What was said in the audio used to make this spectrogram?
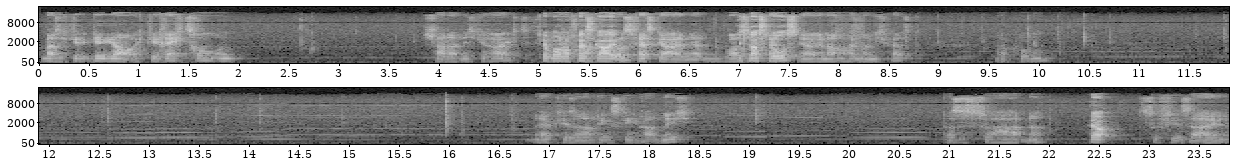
Warte, ich gehe geh, genau, ich gehe rechts rum und. Schade, hat nicht gereicht. Ich habe auch noch Ach, festgehalten. Du hast festgehalten, ja. Du brauchst Ich lass los. Ja, genau, halt mal nicht fest. Mal gucken. Ne, okay, so nach links ging gerade nicht. Das ist zu hart, ne? Ja. Zu viel Seil.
